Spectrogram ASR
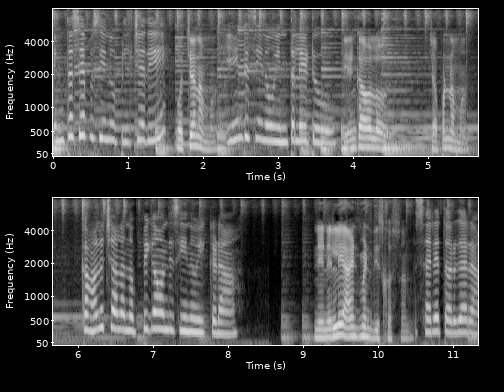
ఎంతసేపు సీను పిలిచేది? వచ్చానమ్మా. ఏంటి సీను ఇంత లేటు? ఏం కావాలో చెప్పండి అమ్మా కాలు చాలా నొప్పిగా ఉంది సీను ఇక్కడ. నేను వెళ్ళి ఆయింట్మెంట్ తీసుకొస్తాను. సరే త్వరగా రా.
